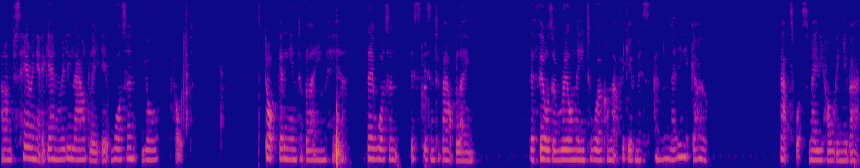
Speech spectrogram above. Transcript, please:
And I'm just hearing it again really loudly. It wasn't your fault. Stop getting into blame here. There wasn't this isn't about blame. There feels a real need to work on that forgiveness and letting it go. That's what's maybe holding you back.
